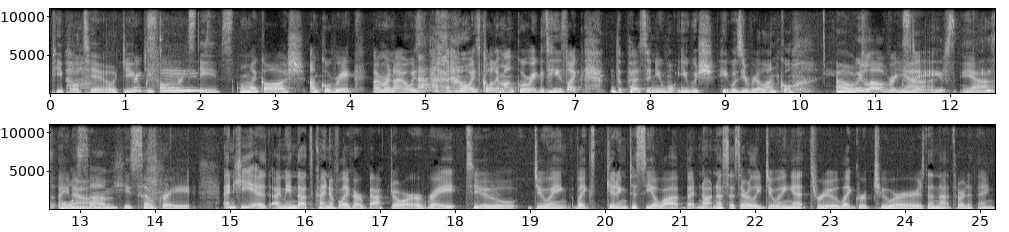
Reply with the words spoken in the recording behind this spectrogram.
people too. Do you Rick do you follow Rick Steves. Steves? Oh my gosh, Uncle Rick. Omar and I always Ah. always call him Uncle Rick because he's like the person you want. You wish he was your real uncle. Oh, we love Rick yeah. Steves. Yeah, he's I know. awesome. He's so great, and he is. I mean, that's kind of like our back door, right? To Mm-hmm. doing like getting to see a lot, but not necessarily doing it through like group tours and that sort of thing.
